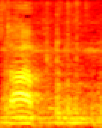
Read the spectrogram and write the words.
Stop.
